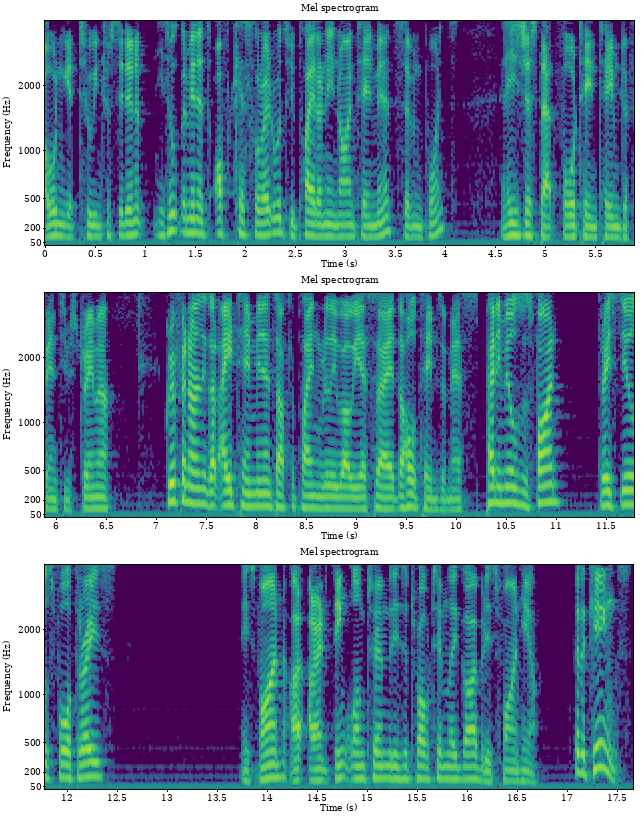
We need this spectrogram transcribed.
I wouldn't get too interested in it. He took the minutes off Kessler Edwards, who played only 19 minutes, seven points, and he's just that 14 team defensive streamer. Griffin only got 18 minutes after playing really well yesterday. The whole team's a mess. Patty Mills is fine. Three steals, four threes. He's fine. I, I don't think long term that he's a 12 team league guy, but he's fine here. For the Kings,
